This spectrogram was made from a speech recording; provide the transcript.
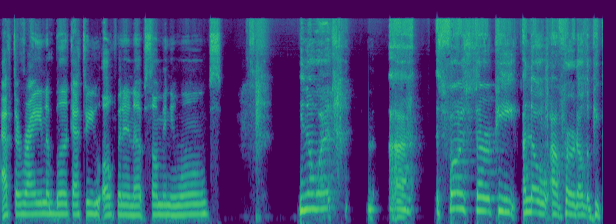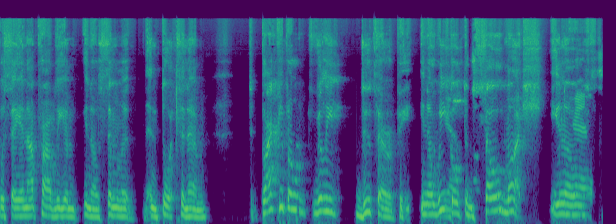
after writing a book? After you opening up so many wounds? You know what? Uh, as far as therapy, I know I've heard other people say, and I probably am, you know, similar in thought to them. Black people really do therapy. You know, we yeah. go through so much, you know, yes.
